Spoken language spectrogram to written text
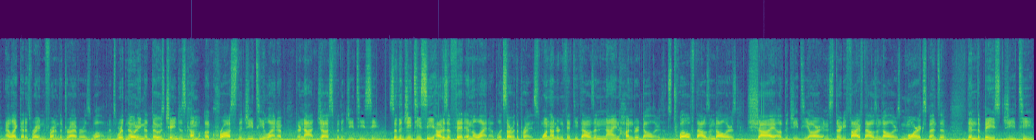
And I like that it's right in front of the driver as well. It's worth noting that those changes come across the GT lineup. They're not just for the GTC. So the GTC, how does it fit in the lineup? Let's start with the price. $150,900. It's $12,000 shy of the GTR and it's $35,000 more expensive than the base GT.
